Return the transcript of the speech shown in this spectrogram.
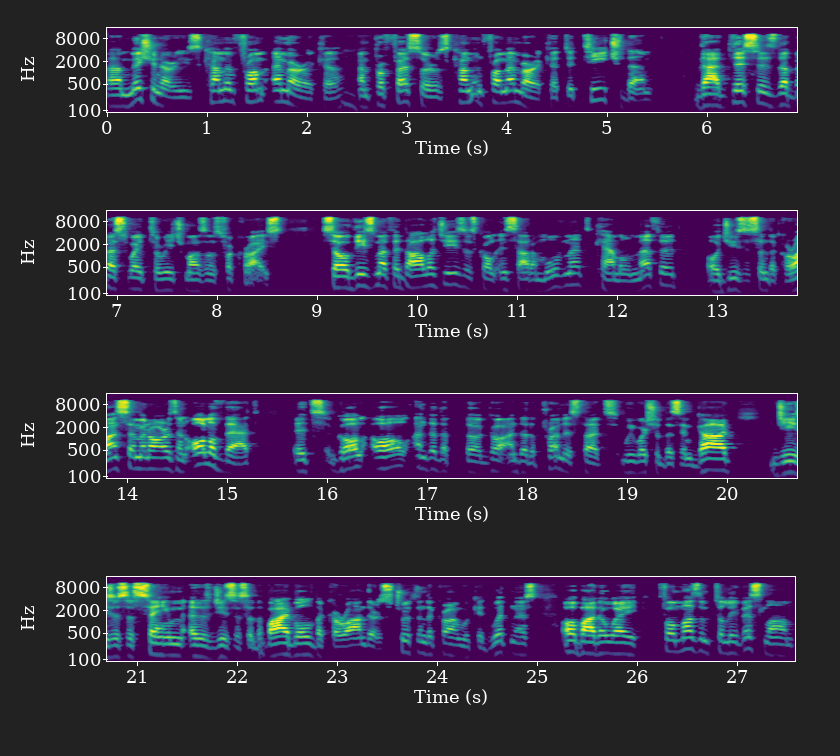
uh, missionaries coming from America and professors coming from America to teach them that this is the best way to reach Muslims for Christ. So these methodologies is called Insider Movement, Camel Method, or Jesus in the Quran seminars, and all of that. It's go all under the uh, go under the premise that we worship the same God. Jesus is the same as Jesus of the Bible, the Quran. There's truth in the Quran. We could witness. Oh, by the way, for a Muslim to leave Islam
